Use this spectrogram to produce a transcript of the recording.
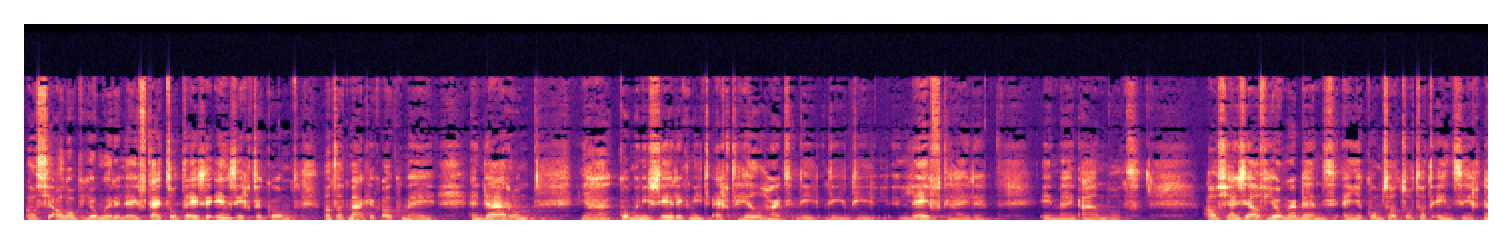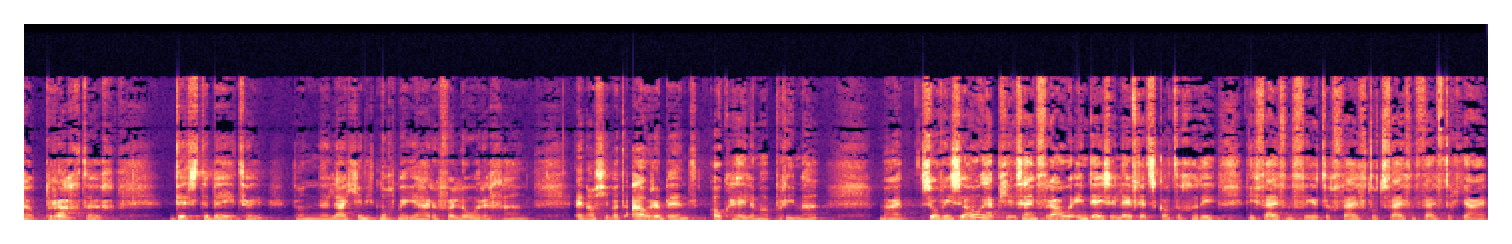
als je al op jongere leeftijd tot deze inzichten komt, want dat maak ik ook mee. En daarom ja, communiceer ik niet echt heel hard die, die, die leeftijden in mijn aanbod. Als jij zelf jonger bent en je komt al tot dat inzicht, nou prachtig des te beter. Dan eh, laat je niet nog meer jaren verloren gaan. En als je wat ouder bent, ook helemaal prima. Maar sowieso heb je, zijn vrouwen in deze leeftijdscategorie, die 45, 5 tot 55 jaar,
